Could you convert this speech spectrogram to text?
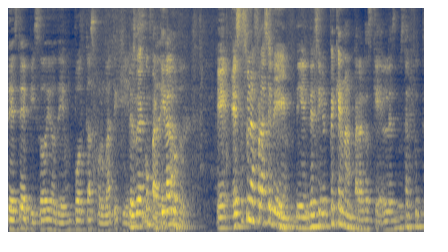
de este episodio de un podcast por Guate que Les voy a compartir algo. Eh, esta es una frase de, de- del señor Peckerman para los que les gusta el foot.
